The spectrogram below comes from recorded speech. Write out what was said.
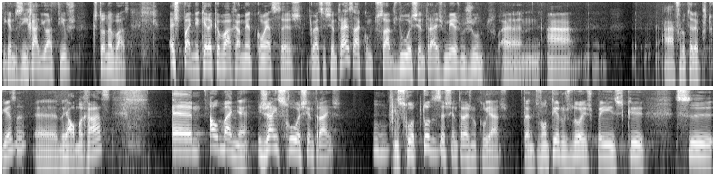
digamos assim, radioativos que estão na base. A Espanha quer acabar realmente com essas, com essas centrais. Há, como tu sabes, duas centrais mesmo junto à, à, à fronteira portuguesa, de Almarraz. A Alemanha já encerrou as centrais, uhum. encerrou todas as centrais nucleares. Portanto, vão ter os dois países que se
